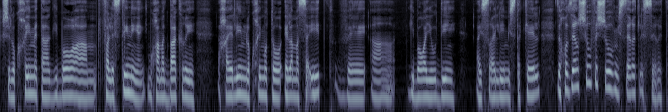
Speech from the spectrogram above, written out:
כשלוקחים את הגיבור הפלסטיני, מוחמד בכרי, החיילים לוקחים אותו אל המשאית, והגיבור היהודי הישראלי מסתכל. זה חוזר שוב ושוב מסרט לסרט.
